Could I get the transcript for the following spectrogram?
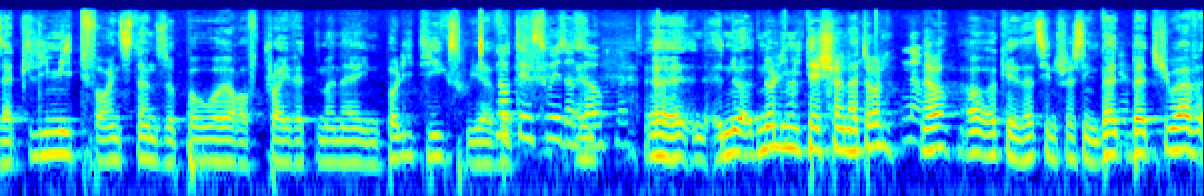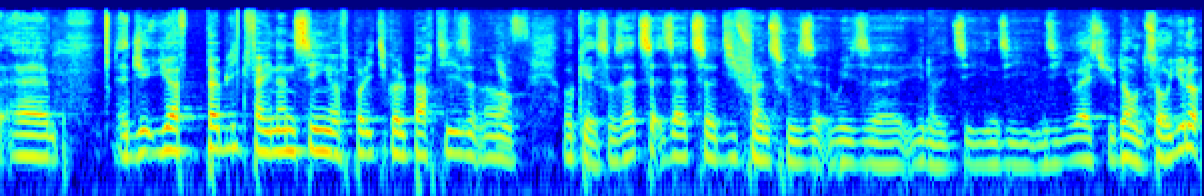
that limit, for instance, the power of private money in politics. We have not in Sweden, though. Uh, no, no, limitation at all. No. no? Oh, okay, that's interesting. But yeah. but you have. Uh, you have public financing of political parties. Oh, yes. Okay, so that's that's a difference with with uh, you know the, in the in the US you don't. So you know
